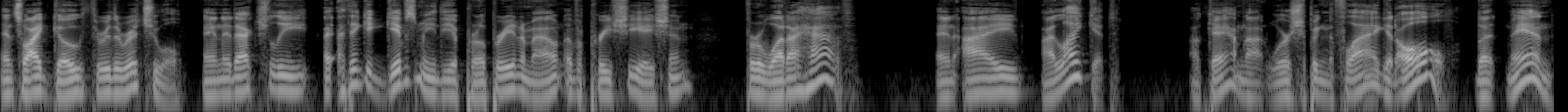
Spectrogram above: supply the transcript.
And so I go through the ritual, and it actually, I think it gives me the appropriate amount of appreciation for what I have and I I like it. Okay, I'm not worshiping the flag at all, but man,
